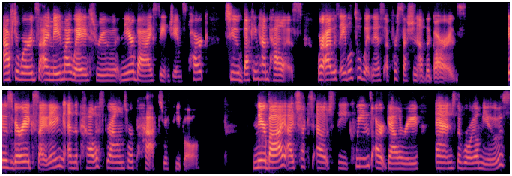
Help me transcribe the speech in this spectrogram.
Afterwards, I made my way through nearby St. James Park to Buckingham Palace, where I was able to witness a procession of the guards. It was very exciting, and the palace grounds were packed with people. Nearby, I checked out the Queen's Art Gallery and the Royal Mews,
